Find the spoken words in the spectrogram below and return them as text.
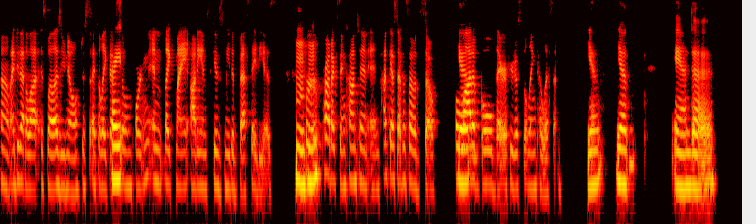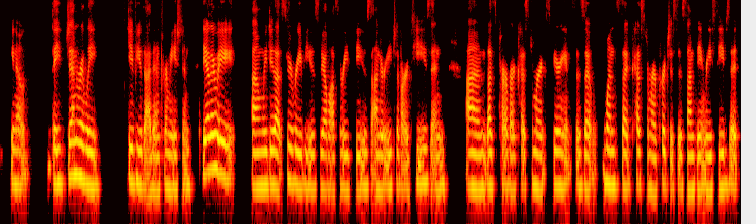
um, i do that a lot as well as you know just i feel like that's right. so important and like my audience gives me the best ideas mm-hmm. for products and content and podcast episodes so a yep. lot of gold there if you're just willing to listen yeah yeah and uh you know they generally give you that information. The other way um, we do that through reviews. We have lots of reviews under each of our teas, and um, that's part of our customer experience. Is that once the customer purchases something, receives it,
